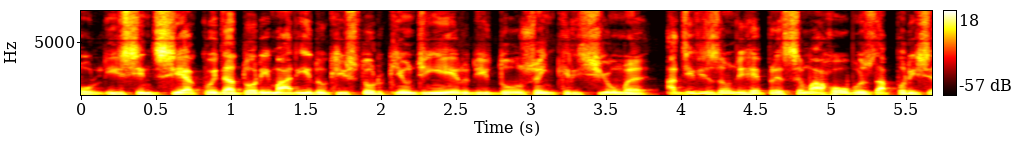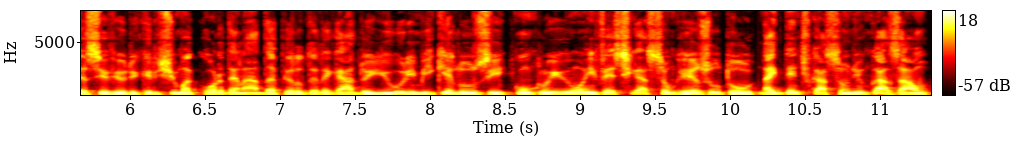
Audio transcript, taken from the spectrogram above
Polícia indicia cuidador e marido que extorquiam dinheiro de idoso em Criciúma. A divisão de repressão a roubos da Polícia Civil de Criciúma, coordenada pelo delegado Yuri Micheluzzi, concluiu uma investigação que resultou na identificação de um casal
